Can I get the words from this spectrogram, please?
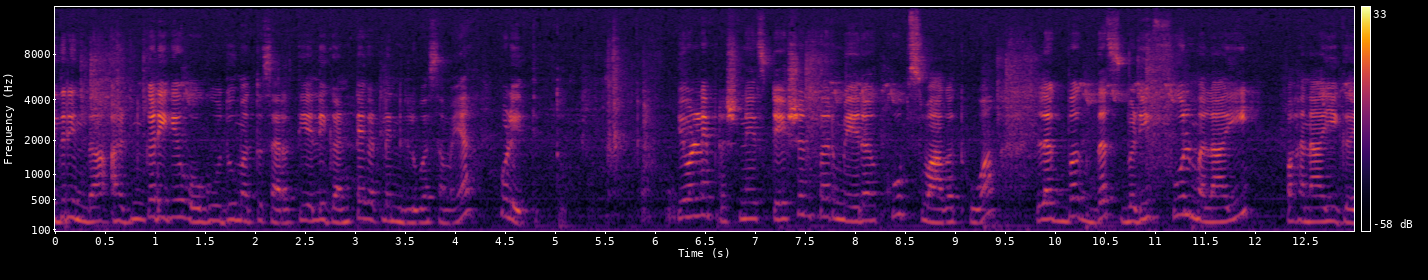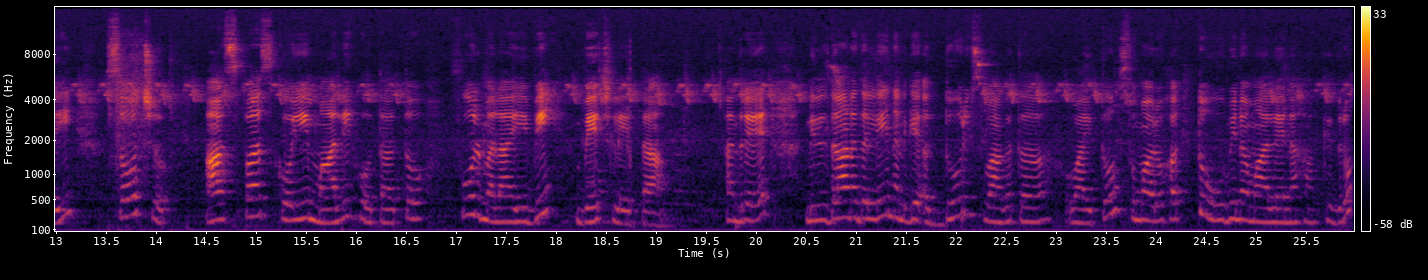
ಇದರಿಂದ ಅಂಗಡಿಗೆ ಹೋಗುವುದು ಮತ್ತು ಸರತಿಯಲ್ಲಿ ಗಂಟೆಗಟ್ಟಲೆ ನಿಲ್ಲುವ ಸಮಯ ಉಳಿಯುತ್ತಿತ್ತು. ಏಳನೇ ಪ್ರಶ್ನೆ, ಸ್ಟೇಷನ್ ಪರ್ ಮೇರಾ ಖೂಬ್ ಸ್ವಾಗತ್ ಹುವ. ಲಗ್ಭಗ್ ದಸ್ ಬಡಿ ಫೂಲ್ ಮಲಾಯಿ ಪಹನಾಯಿ ಗೈ. ಸೋಚ್ ಆಸ್ಪಾಸ್ ಕೊಯಿ ಮಾಲಿ ಹೋತಾ, ತೋ ಫೂಲ್ ಮಲಾಯಿ ಬಿ ಬೇಚ್ ಲೇತಾ. ಅಂದರೆ ನಿಲ್ದಾಣದಲ್ಲಿ ನನಗೆ ಅದ್ದೂರಿ ಸ್ವಾಗತವಾಯಿತು. ಸುಮಾರು ಹತ್ತು ಹೂವಿನ ಮಾಲೆಯನ್ನು ಹಾಕಿದ್ರು.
